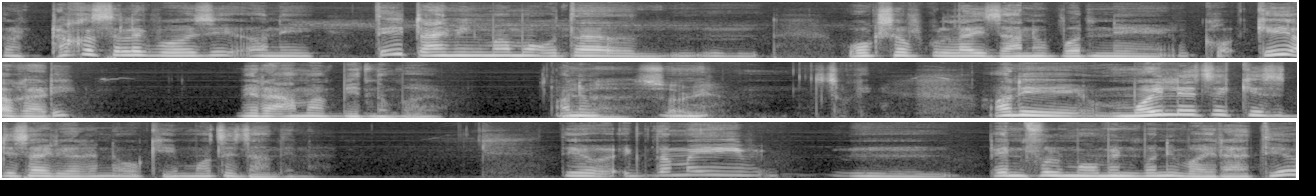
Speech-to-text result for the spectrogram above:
तर ठक्क सेलेक्ट भएपछि अनि त्यही टाइमिङमा म उता वर्कसपको लागि जानुपर्ने केही अगाडि मेरो आमा बित्नु भयो अनि सरी. अनि मैले चाहिँ के डिसाइड गरेँ ओके म चाहिँ जाँदिनँ। त्यो एकदमै पेनफुल मोमेन्ट पनि भइरहेको थियो।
